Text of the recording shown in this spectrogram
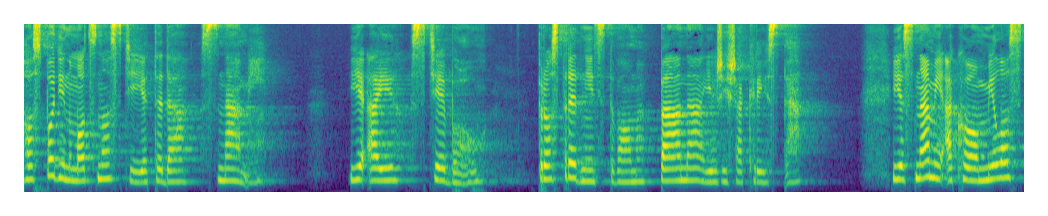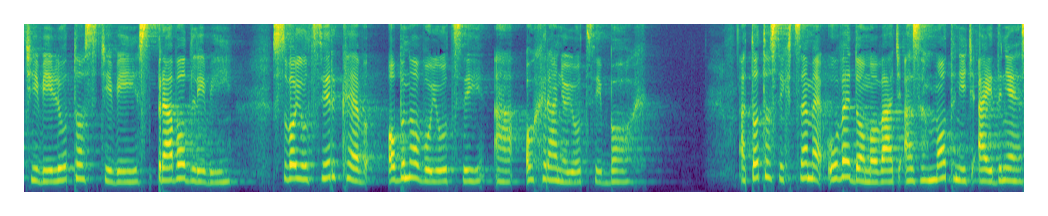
hospodin mocnosti je teda s nami. Je aj s tebou, prostredníctvom pána Ježiša Krista. Je s nami ako milostivý, ľutostivý, spravodlivý, svoju církev obnovujúci a ochraňujúci Boh – a toto si chceme uvedomovať a zhmotniť aj dnes,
